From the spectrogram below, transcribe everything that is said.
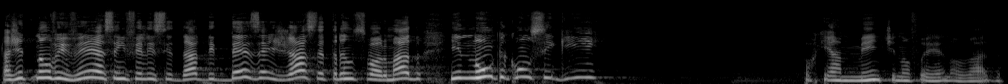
para a gente não viver essa infelicidade de desejar ser transformado e nunca conseguir, porque a mente não foi renovada.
